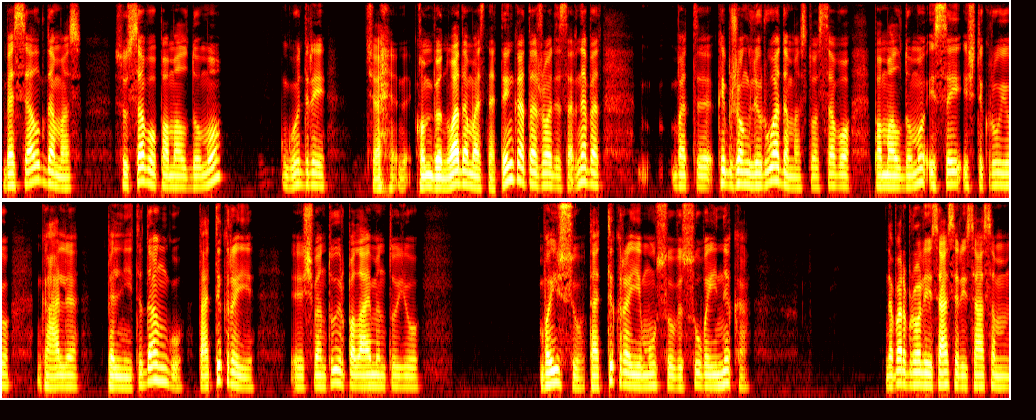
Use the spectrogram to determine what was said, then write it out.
beselgdamas su savo pamaldumu, gudriai, čia kombinuodamas netinka tas žodis ar ne, bet, bet kaip žongliruodamas tuo savo pamaldumu, jisai iš tikrųjų gali pelnyti dangų, tą tikrąjį e, šventų ir palaimintųjų vaisių, tą tikrąjį mūsų visų vainiką. Dabar, broliai seserys, esam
